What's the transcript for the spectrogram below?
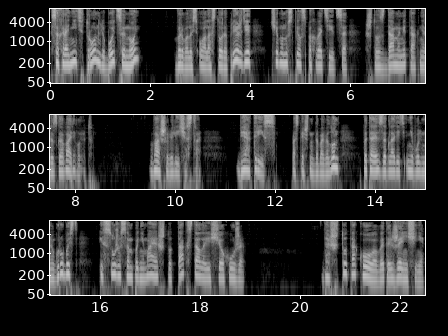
Сохранить трон любой ценой? Вырвалось у Аластора прежде, чем он успел спохватиться, что с дамами так не разговаривают. Ваше величество, Беатрис, поспешно добавил он, пытаясь загладить невольную грубость и с ужасом понимая, что так стало еще хуже. Да что такого в этой женщине,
